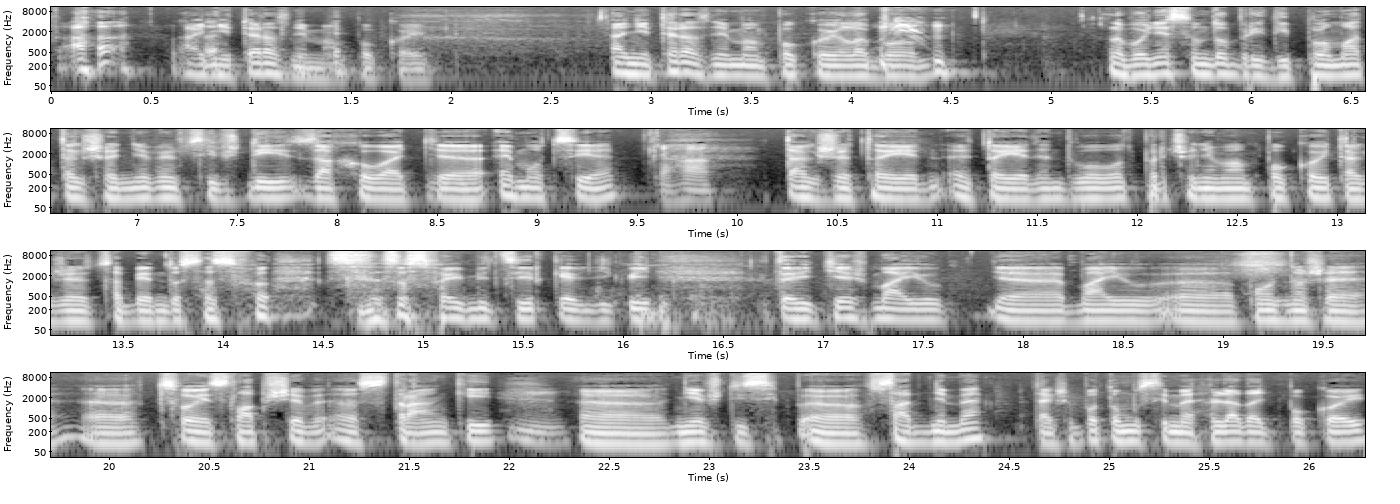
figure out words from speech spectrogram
Ani teraz nemám pokoj. Ani teraz nemám pokoj, lebo lebo nie som dobrý diplomat, takže neviem si vždy zachovať e, emócie. Aha. Takže to je, to je jeden dôvod, prečo nemám pokoj, takže sa budem dostať so, so svojimi církevníkmi, ktorí tiež majú, e, majú e, možno, že svoje slabšie stránky. Mm. Nevždy si sadneme, takže potom musíme hľadať pokoj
